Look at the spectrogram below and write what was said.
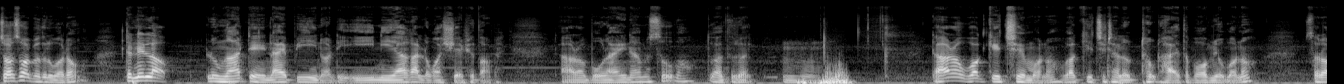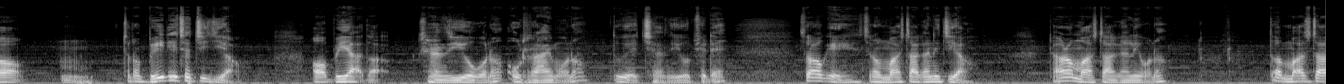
ကြောစော့ပြောသလိုပေါ့နော်တနေ့လောက်လူငါတင်လိုက်ပြီးရင်တော့ဒီနေရာကလောက share ဖြစ်သွားမယ်ဒါတော့ဘိုးတိုင်းနာမစိုးပါဘူးသူကသူတော့อืมဒါကတော့ work kitchen ပေါ့နော် work kitchen ထက်လို့ထုတ်ထားတဲ့သဘောမျိုးပေါ့နော်ဆိုတော့อืม ကျွန်တော်ဘေးလေးချက်ကြည့်ကြည့်အောင်အော်ဘေးကတော့ခြံစည်းရိုးပေါ့နော်အုတ်တိုင်းပေါ့နော်သူ့ရဲ့ခြံစည်းရိုးဖြစ်တယ်ဆိုတော့ okay ကျွန်တော် master gun လေးကြည့်အောင်ဒါတော့ master gun လေးပေါ့နော်တော့ master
